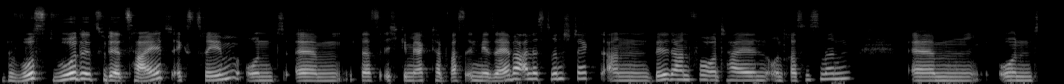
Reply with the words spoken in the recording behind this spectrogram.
bewusst wurde zu der Zeit extrem und, ähm, dass ich gemerkt habe, was in mir selber alles drinsteckt an Bildern, Vorurteilen und Rassismen. Ähm, und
